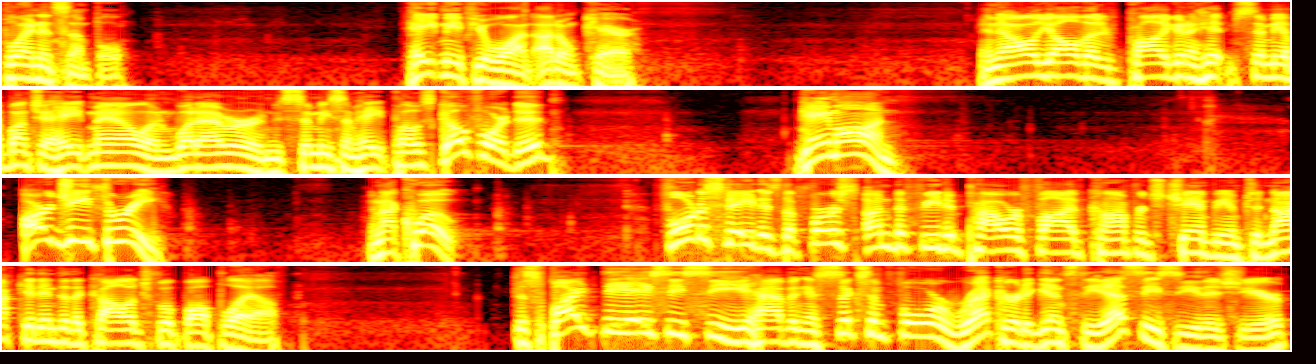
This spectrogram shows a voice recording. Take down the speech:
Plain and simple. Hate me if you want. I don't care. And all y'all that are probably going to hit send me a bunch of hate mail and whatever and send me some hate posts, go for it, dude. Game on. RG3 and I quote Florida State is the first undefeated Power Five conference champion to not get into the college football playoff. Despite the ACC having a 6 and 4 record against the SEC this year,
